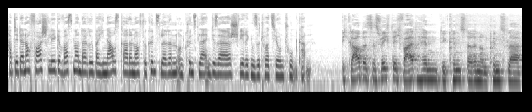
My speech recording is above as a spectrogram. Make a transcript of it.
Habt ihr denn noch Vorschläge, was man darüber hinaus gerade noch für Künstlerinnen und Künstler in dieser schwierigen Situation tun kann? Ich glaube, es ist wichtig, weiterhin die Künstlerinnen und Künstler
